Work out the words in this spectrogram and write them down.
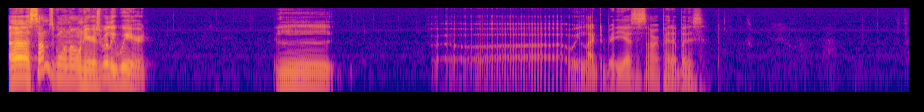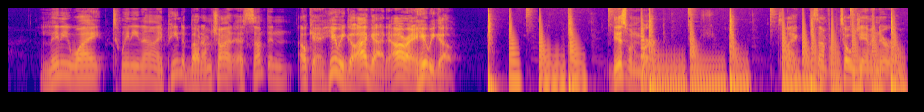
Uh, something's going on here. It's really weird. L- uh, we like to be yes, it's not repetitive, but it's Lenny White, 29, peanut butter. I'm trying uh, something. Okay, here we go. I got it. All right, here we go. This one worked. It's like something from ToeJam and Earl.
